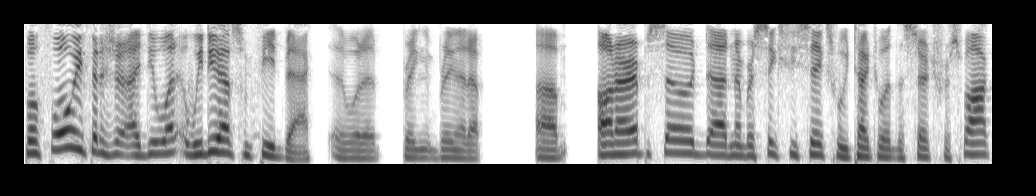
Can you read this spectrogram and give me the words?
before we finish it, I do want we do have some feedback. I want to bring bring that up. Um, on our episode uh, number sixty six, we talked about the search for Spock.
